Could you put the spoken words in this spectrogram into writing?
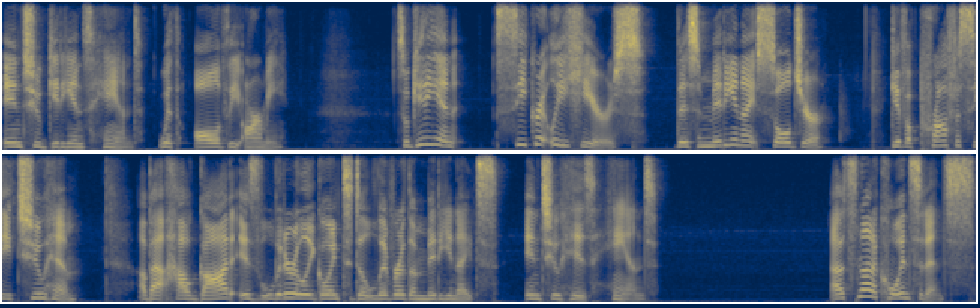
into Gideon's hand with all of the army. So Gideon secretly hears this Midianite soldier give a prophecy to him about how God is literally going to deliver the Midianites into his hand. It's not a coincidence.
